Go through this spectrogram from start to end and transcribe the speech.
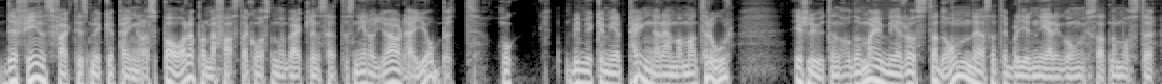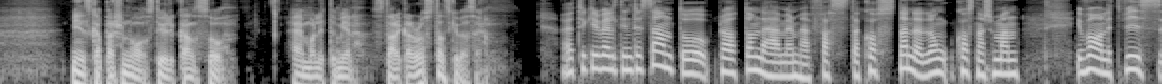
Det finns faktiskt mycket pengar att spara på de här fasta kostnaderna om man verkligen sätter sig ner och gör det här jobbet. Och det blir mycket mer pengar än vad man tror i slutet och då är man ju mer rustad om det så att det blir en nedgång så att man måste minska personalstyrkan så är man lite mer starkare rustad skulle jag säga. Jag tycker det är väldigt intressant att prata om det här med de här fasta kostnaderna. De kostnader som man vanligtvis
